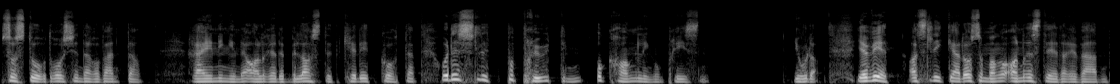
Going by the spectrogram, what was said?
Så står drosjen der og venter. Regningen er allerede belastet kredittkortet, og det er slutt på pruting og krangling om prisen. Jo da, jeg vet at slik er det også mange andre steder i verden,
